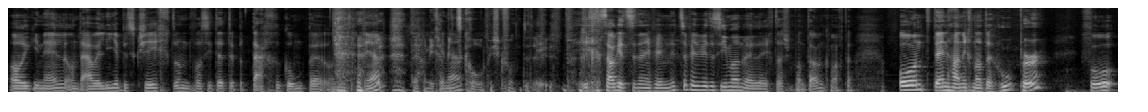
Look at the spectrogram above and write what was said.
originell und auch eine Liebesgeschichte und wo sie dort über Dächer gumpen. Und, ja, den habe ich genau. ein bisschen komisch gefunden, den Film. ich, ich sage jetzt zu diesem Film nicht so viel wie der Simon, weil ich das spontan gemacht habe. Und dann habe ich noch den Hooper von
